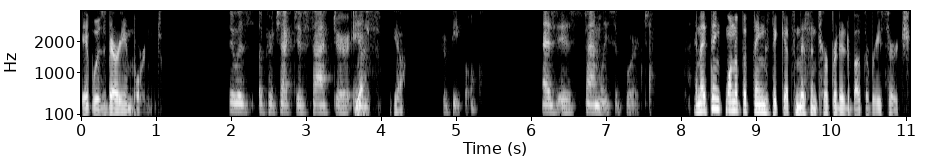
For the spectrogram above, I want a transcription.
it was very important. It was a protective factor. yes, yeah, for people, as is family support. And I think one of the things that gets misinterpreted about the research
